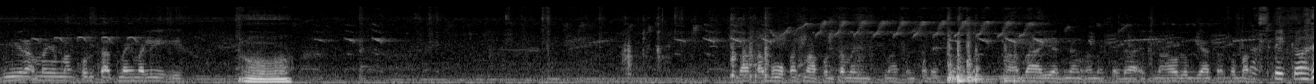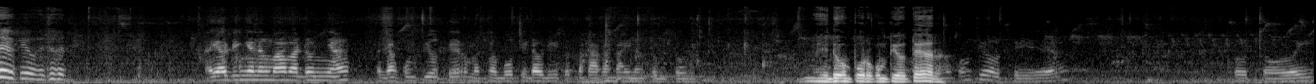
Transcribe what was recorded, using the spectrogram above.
Bihira man yung magpunta at may maliit. Oh. Baka bukas mapunta man mapunta din sa mabayad ng ano sa dait. Mahulog yata sa bag. Plastic ko. doon. Ayaw din niya ng mama doon niya. Tagang computer, mas mabuti daw dito at nakakakain ng tugtog. May doon puro computer. Ang computer. Totoy.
